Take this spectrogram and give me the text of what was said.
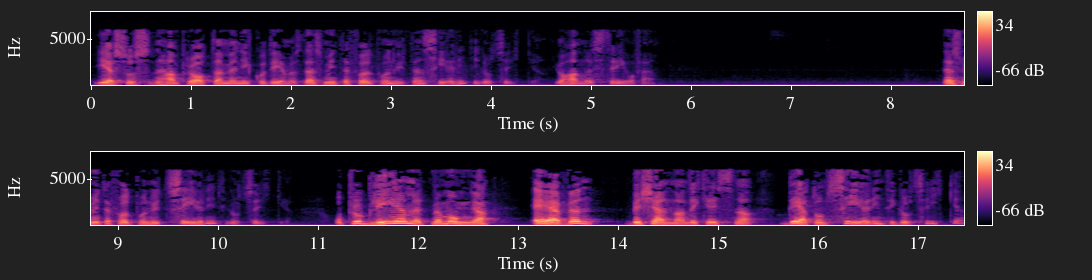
Jesus när han pratar med Nikodemus den som inte är född på nytt den ser inte Guds rike. Johannes 3 och 5 den som inte är född på nytt ser inte Guds rike. Och problemet med många även bekännande kristna det är att de ser inte Guds rike.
